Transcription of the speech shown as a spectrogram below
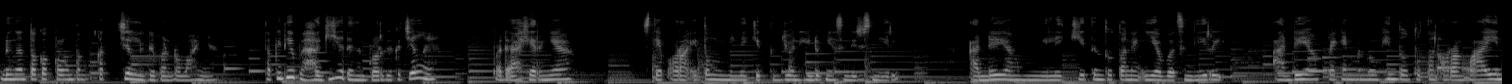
dengan toko kelontong kecil di depan rumahnya. Tapi dia bahagia dengan keluarga kecilnya. Pada akhirnya, setiap orang itu memiliki tujuan hidupnya sendiri-sendiri ada yang memiliki tuntutan yang ia buat sendiri, ada yang pengen menuhin tuntutan orang lain,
